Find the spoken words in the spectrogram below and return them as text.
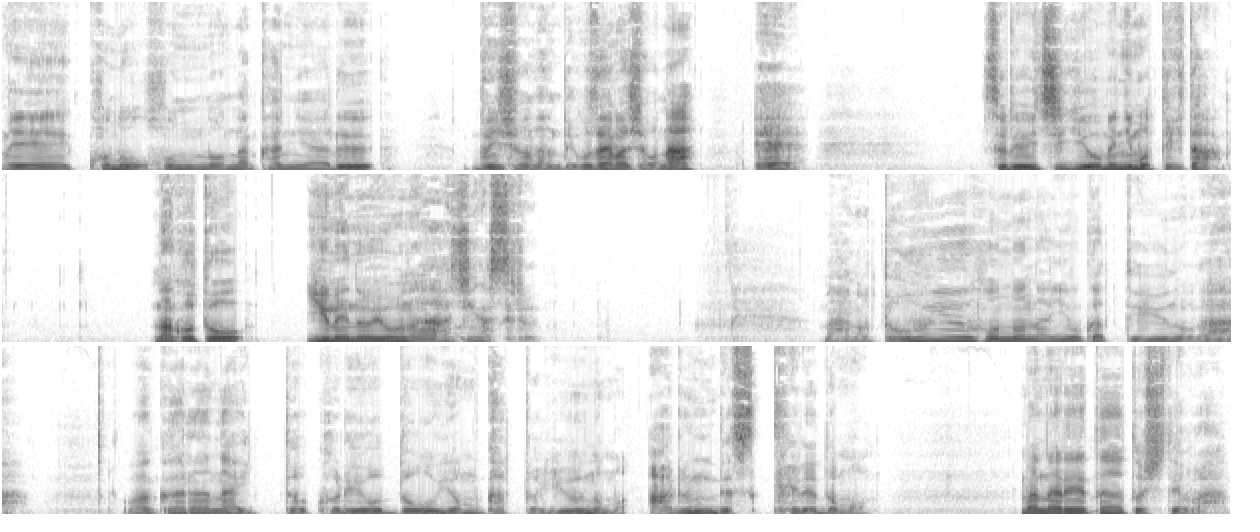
えー、この本の中にある文章なんでございましょうな。ええそれを一行目に持ってきた。誠、夢のような味がする。まあ、あの、どういう本の内容かっていうのが、わからないとこれをどう読むかというのもあるんですけれども、まあ、ナレーターとしては、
